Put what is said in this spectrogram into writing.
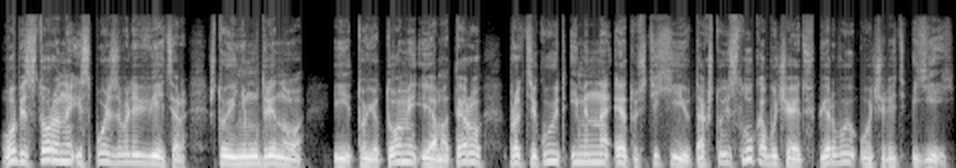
Обе стороны использовали ветер, что и не мудрено, и Тойотоми, и Аматеру практикуют именно эту стихию, так что и слуг обучают в первую очередь ей.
